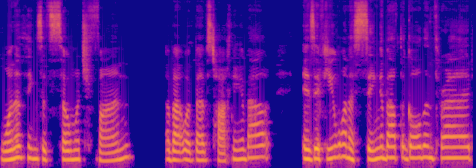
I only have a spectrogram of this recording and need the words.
one of the things that's so much fun about what Bev's talking about is if you want to sing about the golden thread,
